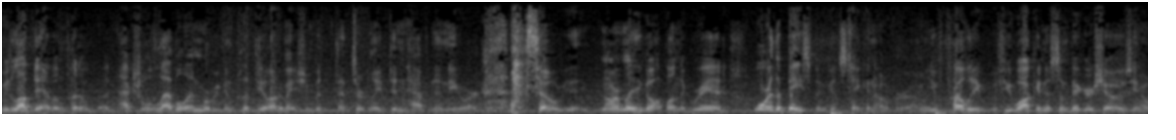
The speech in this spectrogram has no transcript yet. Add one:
we'd love to have them put a, an actual level in where we can put the automation, but that certainly didn't happen in New York. so normally they go up on the grid, or the basement gets taken over. I mean, you've probably if you walk into some bigger shows, you know,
